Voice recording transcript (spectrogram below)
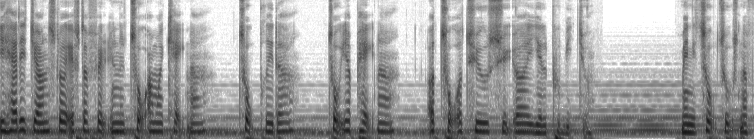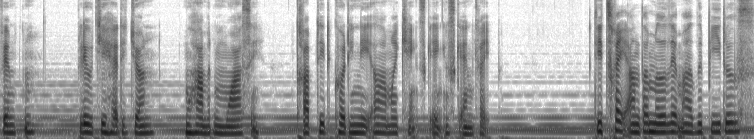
Jihadi John slog efterfølgende to amerikanere, to britter, to japanere og 22 syrere ihjel på video. Men i 2015 blev Jihadi John, Mohammed Mouazi, dræbt i et koordineret amerikansk-engelsk angreb. De tre andre medlemmer af The Beatles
